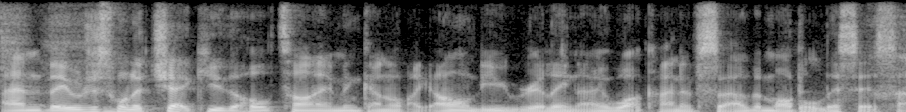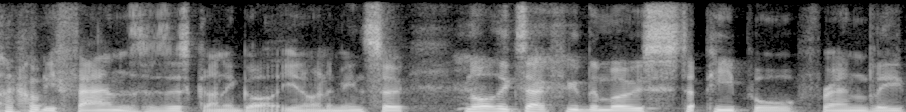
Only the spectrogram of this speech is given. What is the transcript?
and they all just want to check you the whole time and kind of like, oh, do you really know what kind of the model this is? How many fans has this kind of got? You know what I mean? So not exactly the most people friendly.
